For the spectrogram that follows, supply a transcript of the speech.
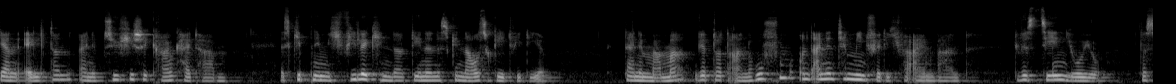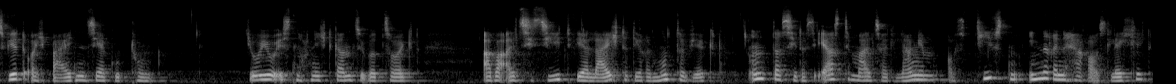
deren Eltern eine psychische Krankheit haben. Es gibt nämlich viele Kinder, denen es genauso geht wie dir. Deine Mama wird dort anrufen und einen Termin für dich vereinbaren. Du wirst sehen, Jojo, das wird euch beiden sehr gut tun. Jojo ist noch nicht ganz überzeugt, aber als sie sieht, wie erleichtert ihre Mutter wirkt und dass sie das erste Mal seit langem aus tiefstem Inneren heraus lächelt,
